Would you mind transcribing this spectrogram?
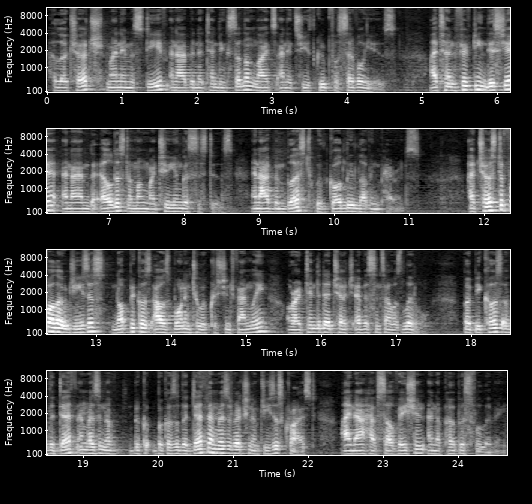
Hello, church. My name is Steve, and I've been attending Southern Lights and its youth group for several years. I turned 15 this year, and I am the eldest among my two younger sisters, and I have been blessed with godly, loving parents. I chose to follow Jesus not because I was born into a Christian family or attended a church ever since I was little, but because of the death and of, because of the death and resurrection of Jesus Christ, I now have salvation and a purpose for living.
